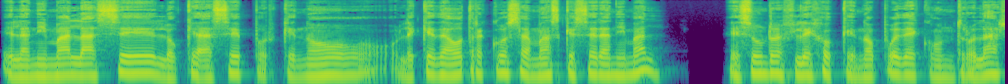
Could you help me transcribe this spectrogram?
El animal hace lo que hace porque no le queda otra cosa más que ser animal. Es un reflejo que no puede controlar.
